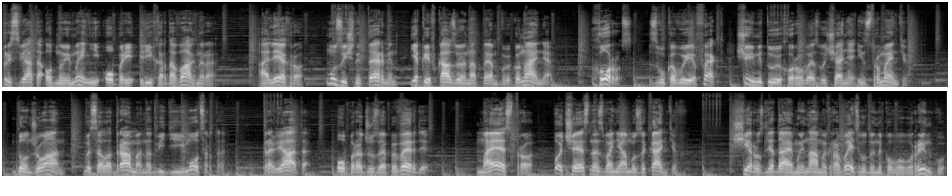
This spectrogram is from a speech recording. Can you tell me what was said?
присвята одноіменній опері Ріхарда Вагнера, Алегро музичний термін, який вказує на темп виконання, Хорус звуковий ефект, що імітує хорове звучання інструментів, Дон Жуан весела драма на дві дії Моцарта, Травіата опера Джузеппе Верді, Маестро почесне звання музикантів. Ще розглядаємий нами гравець годинникового ринку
